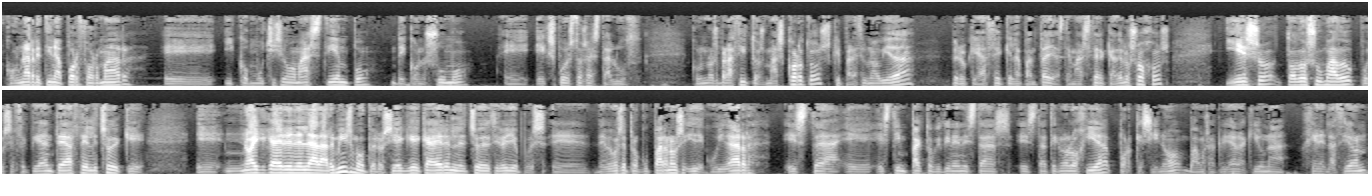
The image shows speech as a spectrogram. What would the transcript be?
con una retina por formar eh, y con muchísimo más tiempo de consumo eh, expuestos a esta luz. Con unos bracitos más cortos, que parece una obviedad, pero que hace que la pantalla esté más cerca de los ojos. Y eso, todo sumado, pues efectivamente hace el hecho de que eh, no hay que caer en el alarmismo, pero sí hay que caer en el hecho de decir, oye, pues debemos de preocuparnos y de cuidar esta, este impacto que tiene estas, esta tecnología, porque si no, vamos a crear aquí una generación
